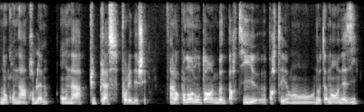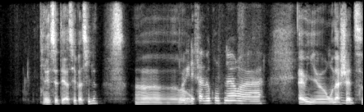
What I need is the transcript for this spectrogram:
Donc on a un problème, on n'a plus de place pour les déchets. Alors pendant longtemps, une bonne partie euh, partait en, notamment en Asie, et c'était assez facile. Euh, les fameux conteneurs. Euh, eh oui, on achète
